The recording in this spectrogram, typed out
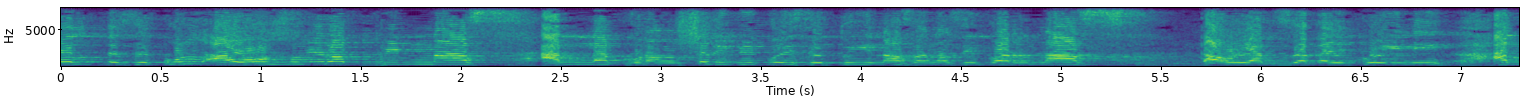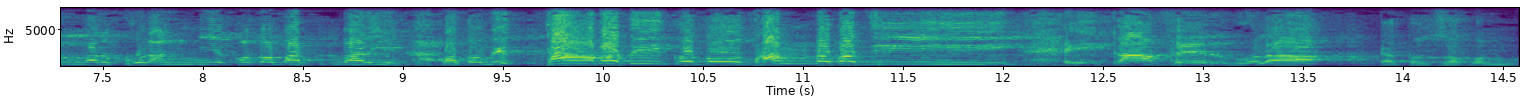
বলতেছে, কুল নাস। আল্লাহ কোরআন শরীফে কইছে, তুই নাচানাচি কর নাচ তাও এক জায়গায় কইনি, আল্লাহর কোরআন নিয়ে কত বাটবাড়ি কত মিথ্যাবাদী, কত ধান্দাবাজি এই কাফের গোলা এত জঘন্য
